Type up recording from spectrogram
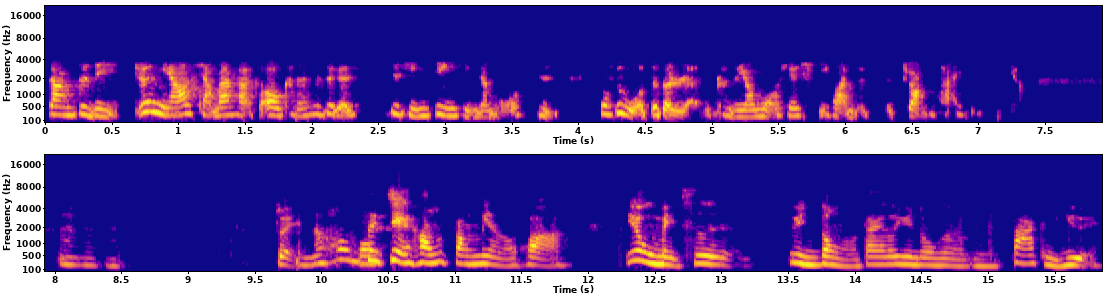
让自己，就是你要想办法说，哦，可能是这个事情进行的模式，或是我这个人可能有某些喜欢的的状态是怎么样。嗯嗯嗯，对。然后在健康方面的话，因为我每次。运动，大家都运动个嗯八个月，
